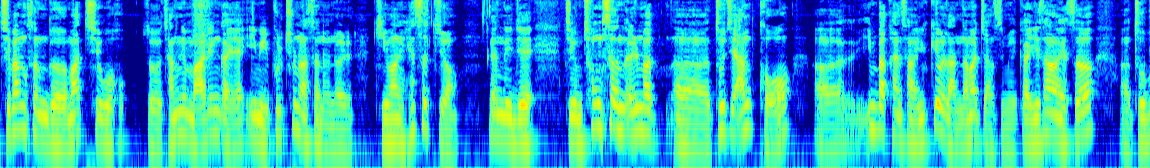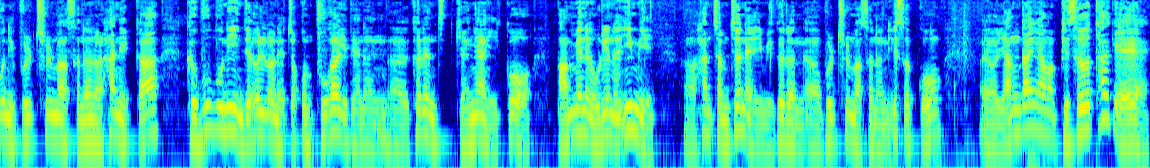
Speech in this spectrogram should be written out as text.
지방선거 마치고 저 작년 말인가에 이미 불출마 선언을 기왕했었죠. 그런데 이제 지금 총선 얼마 어, 두지 않고 어, 임박한 상황 6개월 안 남았지 않습니까? 이 상황에서 어, 두 분이 불출마 선언을 하니까 그 부분이 이제 언론에 조금 부각이 되는 어, 그런 경향이 있고 반면에 우리는 이미 어, 한참 전에 이미 그런 어, 불출마 선언이 있었고 어, 양당이 아마 비슷하게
